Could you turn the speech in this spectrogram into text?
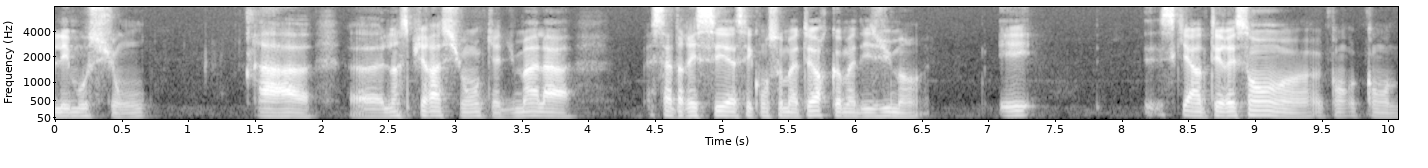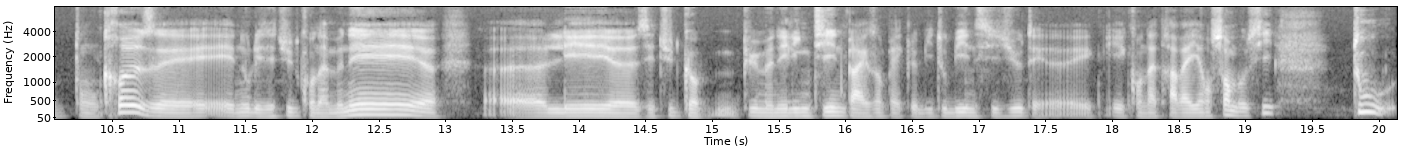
l'émotion, à l'inspiration, qui a du mal à s'adresser à ses consommateurs comme à des humains. Et ce qui est intéressant euh, quand, on creuse, et, nous les études qu'on a menées, euh, les euh, études qu'a pu mener LinkedIn par exemple avec le B2B Institute et, qu'on a travaillé ensemble aussi, tout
